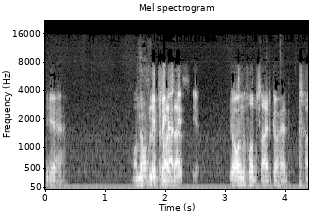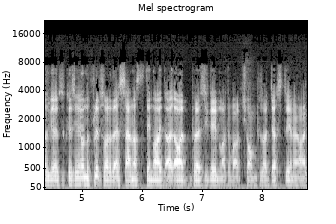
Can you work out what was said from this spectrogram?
Yeah, on the flip but it side of got, that. it, yeah, on the flip side, go ahead. I was going to say on the flip side of that, Sam. That's the thing I, I, I personally didn't like about Chomp. Is I just you know I,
